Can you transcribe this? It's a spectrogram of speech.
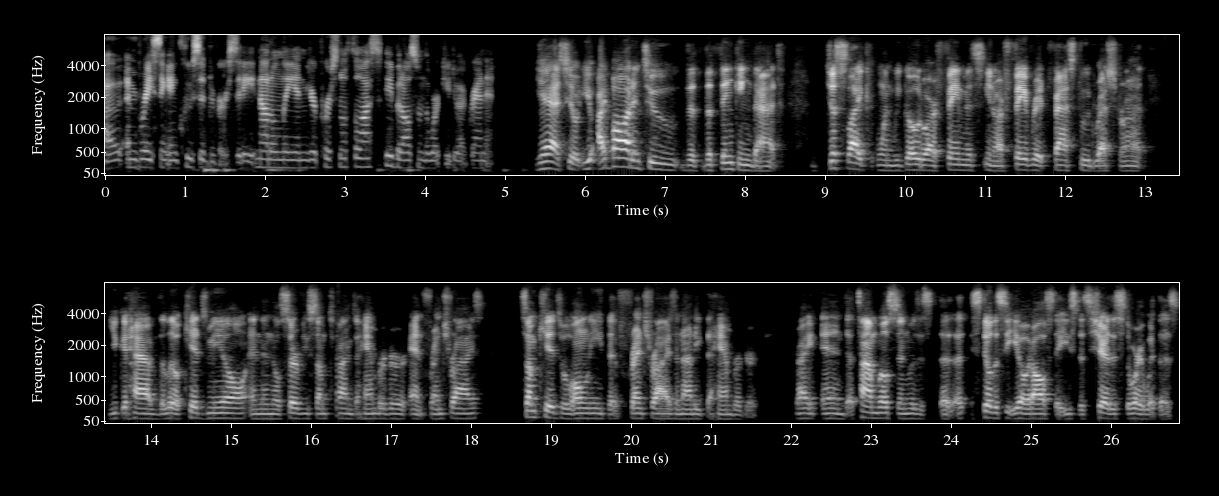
uh, embracing inclusive diversity not only in your personal philosophy but also in the work you do at granite? Yeah so you, i bought into the the thinking that just like when we go to our famous you know our favorite fast food restaurant you could have the little kids meal and then they'll serve you sometimes a hamburger and french fries. Some kids will only eat the french fries and not eat the hamburger right? And uh, Tom Wilson was uh, uh, still the CEO at Allstate. He used to share this story with us.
